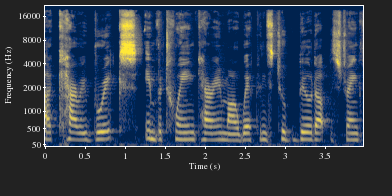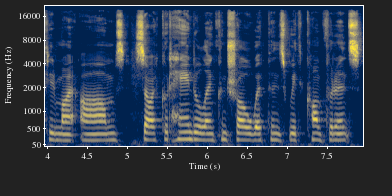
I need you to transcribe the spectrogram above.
uh, carry bricks in between carrying my weapons to build up the strength in my arms so I could handle and control weapons with confidence.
